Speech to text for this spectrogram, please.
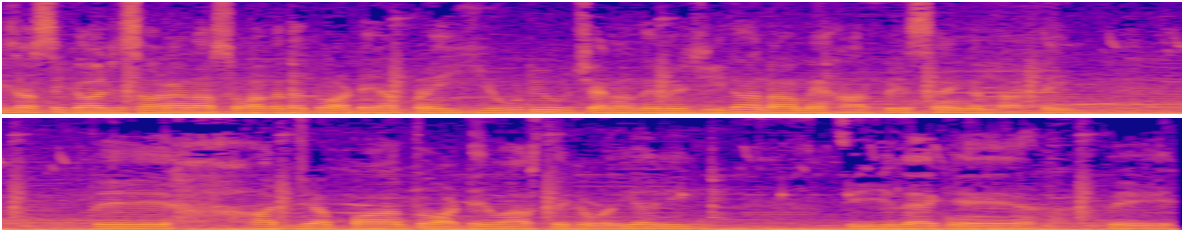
ਜੀ, ਸਤਿ ਸ਼੍ਰੀ ਅਕਾਲ ਜੀ, ਸਾਰਿਆਂ ਦਾ ਸਵਾਗਤ ਹੈ ਤੁਹਾਡੇ ਆਪਣੇ YouTube ਚੈਨਲ ਦੇ ਵਿੱਚ। ਜਿਹਦਾ ਨਾਮ ਹੈ ਹਰਪ੍ਰੀਤ ਸਿੰਘ ਲਾਡੀ। ਤੇ ਅੱਜ ਆਪਾਂ ਤੁਹਾਡੇ ਵਾਸਤੇ ਇੱਕ ਵਧੀਆ ਜੀ ਚੀਜ਼ ਲੈ ਕੇ ਆਏ ਆ ਤੇ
